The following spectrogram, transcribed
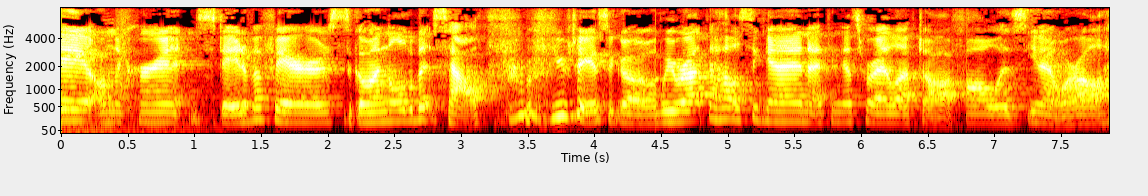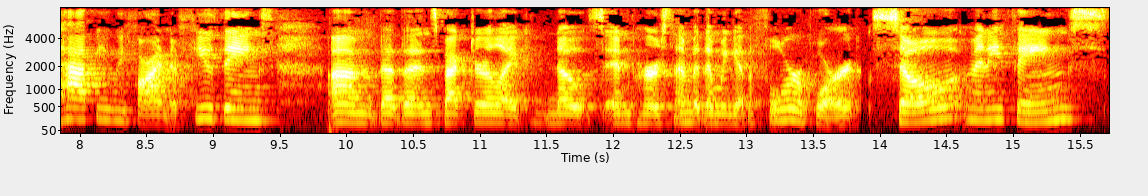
Update on the current state of affairs. Going a little bit south from a few days ago. We were at the house again. I think that's where I left off. All was, you know, we're all happy. We find a few things um, that the inspector like notes in person, but then we get the full report. So many things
